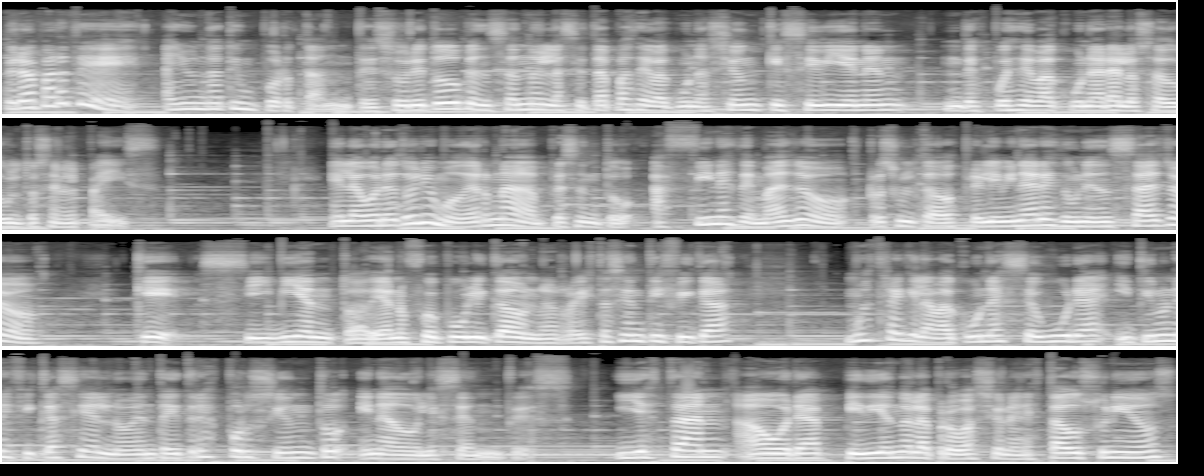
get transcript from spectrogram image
Pero aparte, hay un dato importante, sobre todo pensando en las etapas de vacunación que se vienen después de vacunar a los adultos en el país. El laboratorio Moderna presentó a fines de mayo resultados preliminares de un ensayo que, si bien todavía no fue publicado en una revista científica, muestra que la vacuna es segura y tiene una eficacia del 93% en adolescentes. Y están ahora pidiendo la aprobación en Estados Unidos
